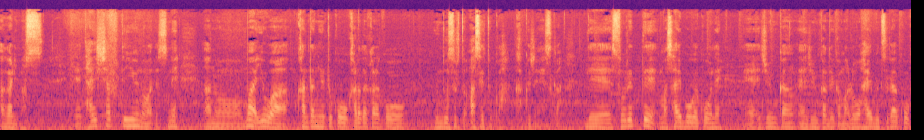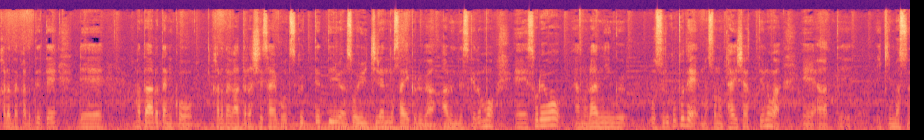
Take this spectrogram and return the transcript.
上がります、え代謝っていうのはですねあのまあ要は簡単に言うとこう体からこう運動すると汗とかかくじゃないですか。でそれって、ま、細胞がこうねえー、循環、えー、循環というか、まあ、老廃物がこう体から出てでまた新たにこう体が新しい細胞を作ってっていうようなそういう一連のサイクルがあるんですけども、えー、それをあのランニングをすることで、まあ、その代謝っていうのが、えー、上がっていきます。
